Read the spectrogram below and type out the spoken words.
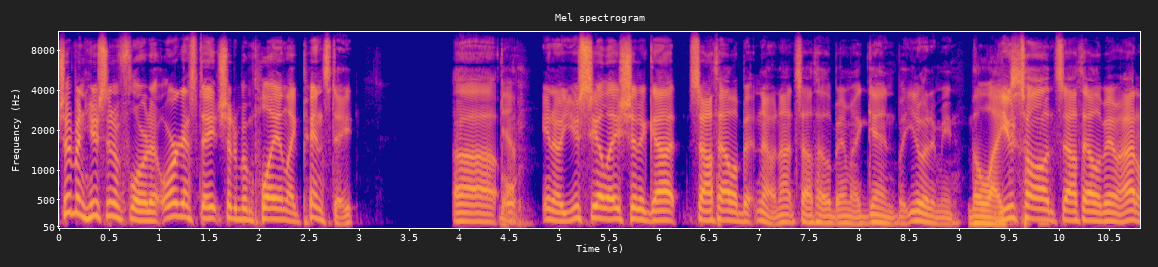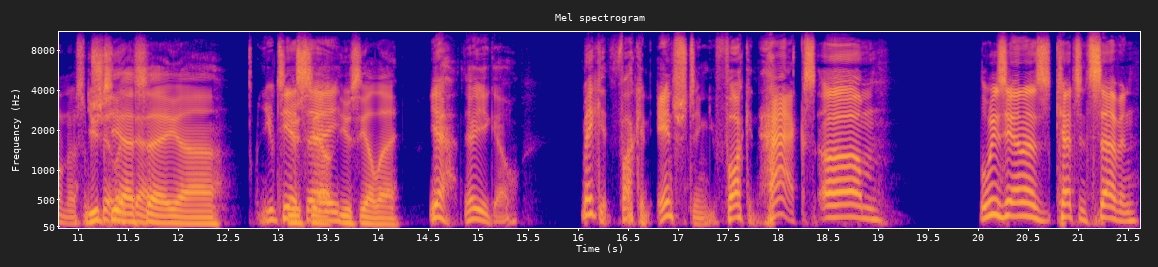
Should have been Houston and Florida. Oregon State should have been playing like Penn State. Uh, Yeah. you know, UCLA should have got South Alabama. No, not South Alabama again, but you know what I mean. The likes Utah and South Alabama. I don't know some shit like that. UTSA, uh, UTSA. UCL, UCLA. Yeah, there you go. Make it fucking interesting, you fucking hacks. Um, Louisiana's catching seven.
